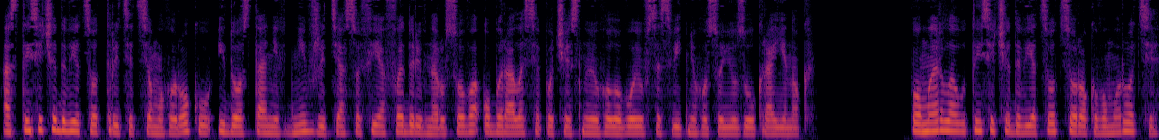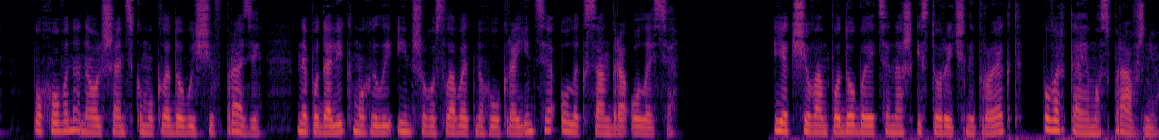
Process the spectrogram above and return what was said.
а з 1937 року і до останніх днів життя Софія Федорівна Русова обиралася почесною головою Всесвітнього Союзу Українок. Померла у 1940 році, похована на Ольшанському кладовищі в Празі, неподалік могили іншого славетного українця Олександра Олеся. Якщо вам подобається наш історичний проект, повертаємо справжню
